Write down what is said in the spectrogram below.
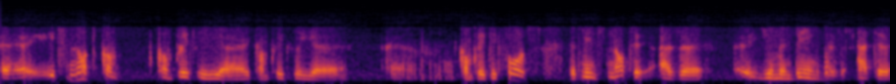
it's not com- completely uh, completely completely false. That means not as a, human being, but as a,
